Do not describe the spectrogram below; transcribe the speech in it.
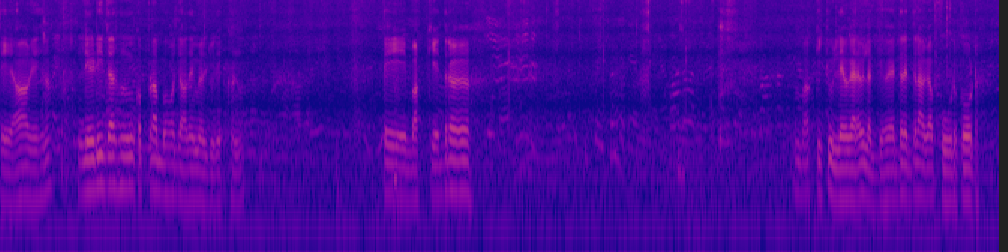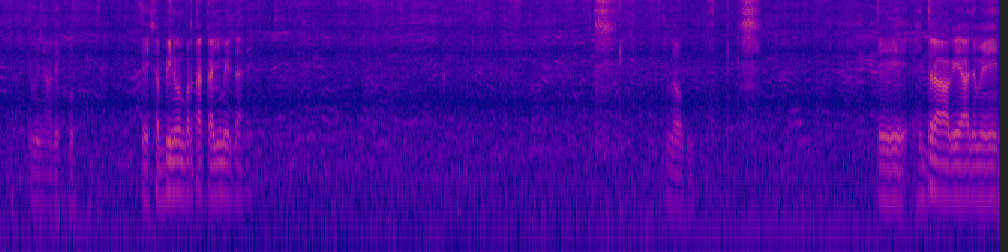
ਤੇ ਆ ਗਏ ਹਨਾ। ਲੇਡੀ ਦਾ ਤੁਹਾਨੂੰ ਕੱਪੜਾ ਬਹੁਤ ਜ਼ਿਆਦਾ ਮਿਲ ਜੂ ਦੇਖਣ ਨੂੰ। ਤੇ ਬਾਕੀ ਇੱਧਰ ਬਾਕੀ ਝੂਲੇ ਵਗੈਰਾ ਵੀ ਲੱਗੇ ਹੋਏ। ਇੱਧਰ ਇੱਧਰ ਆ ਗਿਆ ਫੂਡ ਕੋਰਟ। ਜਿਵੇਂ ਆ ਦੇਖੋ। ਤੇ 26 ਨਵੰਬਰ ਤੱਕ ਆ ਜੀ ਮੇਲਾ ਇਹ। ਲਓ ਜੀ। ਤੇ ਇੱਧਰ ਆ ਗਿਆ ਜਿਵੇਂ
